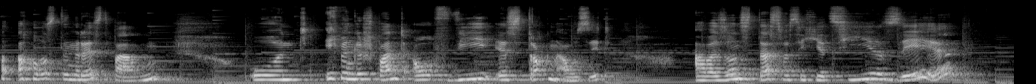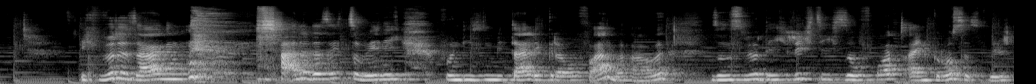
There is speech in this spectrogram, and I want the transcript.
aus den Restfarben. Und ich bin gespannt auf, wie es trocken aussieht. Aber sonst das, was ich jetzt hier sehe, ich würde sagen, schade, dass ich zu wenig von diesem metallic grau Farbe habe. Sonst würde ich richtig sofort ein großes Bild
